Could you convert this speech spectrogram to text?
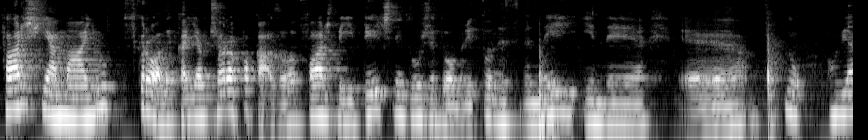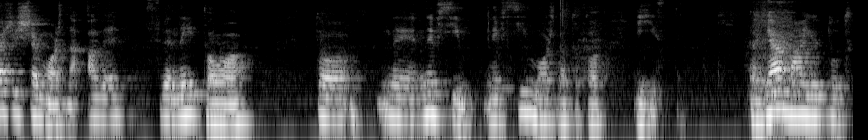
Фарш я маю з кролика. Я вчора показувала. Фарш дієтичний, дуже добрий. То не свиний і не е, ну, говяжий ще можна, але свиний то, то не, не всім, не всім можна то їсти то я маю тут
